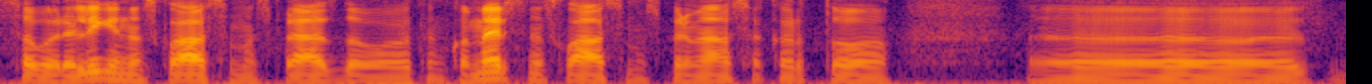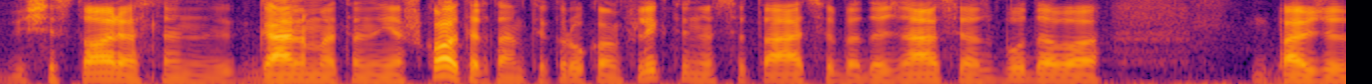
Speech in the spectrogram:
savo religinius klausimus spręsdavo, ten komercinius klausimus pirmiausia kartu E, iš istorijos ten galima ten ieškoti ir tam tikrų konfliktinių situacijų, bet dažniausiai jos būdavo, pavyzdžiui,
